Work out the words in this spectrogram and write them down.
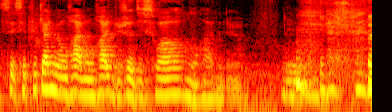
C'est c'est plus calme, mais on râle. On râle du jeudi soir, on râle du.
